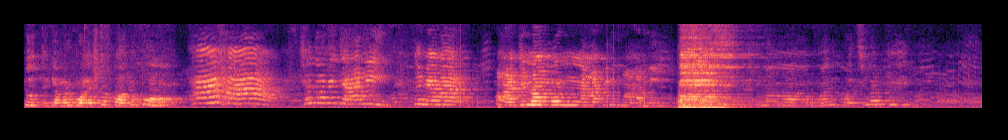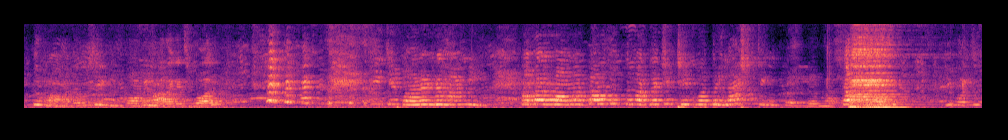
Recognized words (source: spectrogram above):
তোর থেকে আমার বয়সটা কত কম? হ্যাঁ হ্যাঁ সেটা আমি জানি। তুমি আমার পাঁচ নম্বর নাবি মামি। মানে বলছিলাম কি? তোর মামাটা তো সেই কবে মারা গেছে বল? এই যে বলেন না মামি আমার মামাটাও তো তোমার কাছে ঠিক মতো লাস্টিং করল না। কি বলছিস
